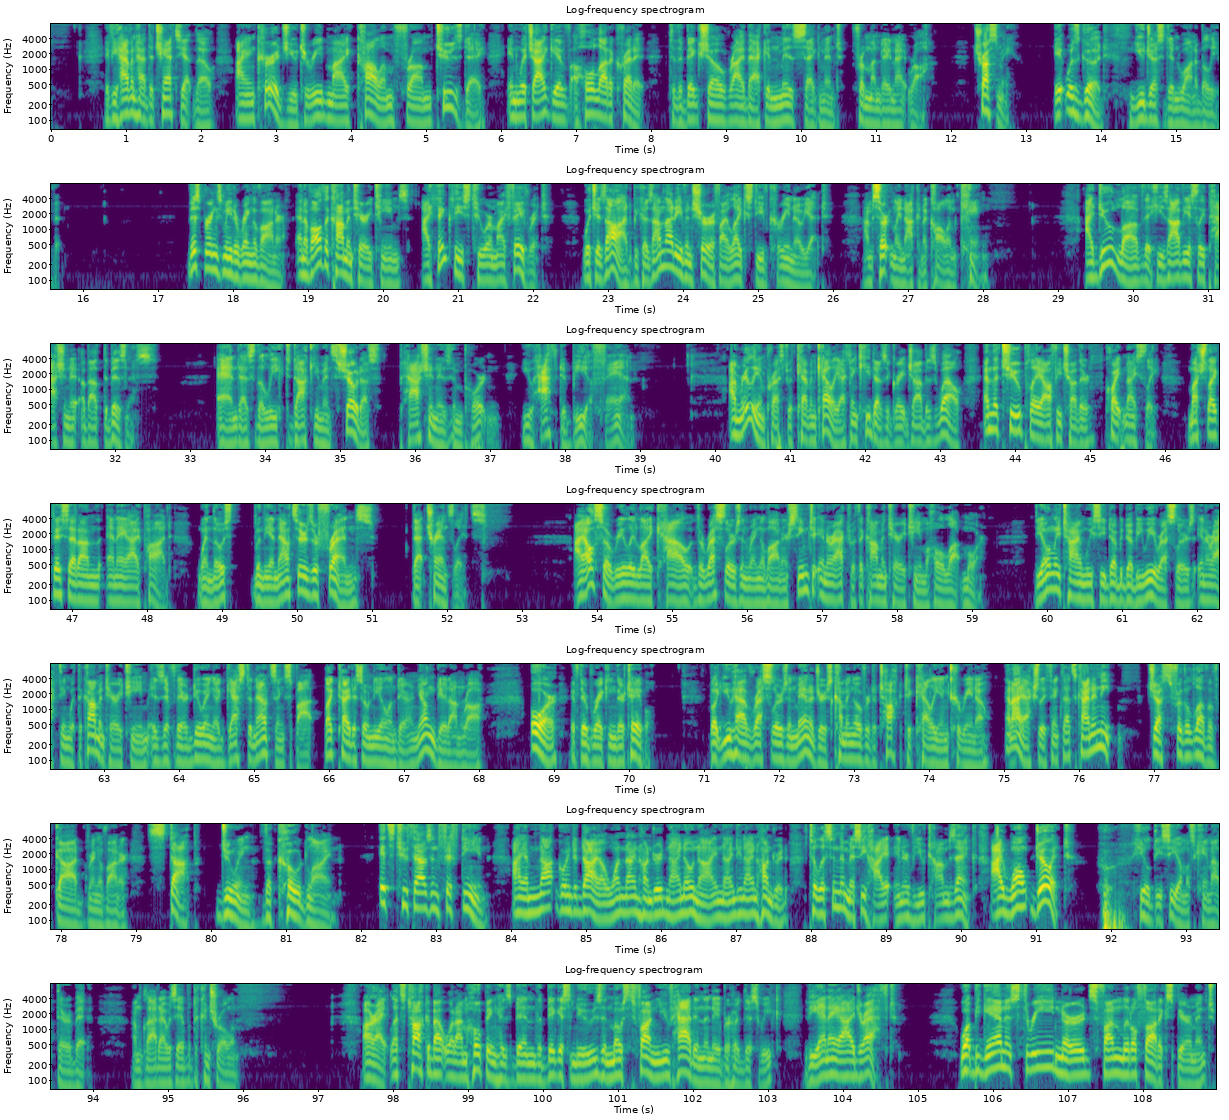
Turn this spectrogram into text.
If you haven't had the chance yet, though, I encourage you to read my column from Tuesday, in which I give a whole lot of credit to the Big Show, Ryback, and Miz segment from Monday Night Raw. Trust me, it was good. You just didn't want to believe it. This brings me to Ring of Honor, and of all the commentary teams, I think these two are my favorite, which is odd because I'm not even sure if I like Steve Corino yet. I'm certainly not going to call him king. I do love that he's obviously passionate about the business. And as the leaked documents showed us, passion is important. You have to be a fan. I'm really impressed with Kevin Kelly. I think he does a great job as well. And the two play off each other quite nicely much like they said on NAI Pod, when those when the announcers are friends, that translates. I also really like how the wrestlers in Ring of Honor seem to interact with the commentary team a whole lot more. The only time we see WWE wrestlers interacting with the commentary team is if they're doing a guest announcing spot, like Titus O'Neil and Darren Young did on Raw, or if they're breaking their table. But you have wrestlers and managers coming over to talk to Kelly and Corino, and I actually think that's kind of neat. Just for the love of God, Ring of Honor, stop doing the code line. It's 2015. I am not going to dial 1-900-909-9900 to listen to Missy Hyatt interview Tom Zenk. I won't do it. Whew, heel DC almost came out there a bit. I'm glad I was able to control him. All right, let's talk about what I'm hoping has been the biggest news and most fun you've had in the neighborhood this week, the NAI draft. What began as three nerds' fun little thought experiment.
